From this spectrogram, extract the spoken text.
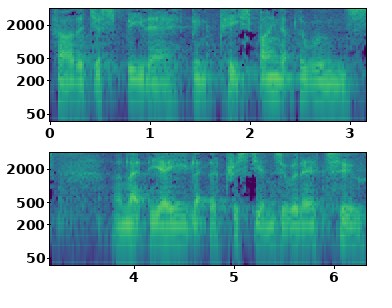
Father, just be there, bring peace, bind up the wounds, and let the aid, let the Christians who are there too,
